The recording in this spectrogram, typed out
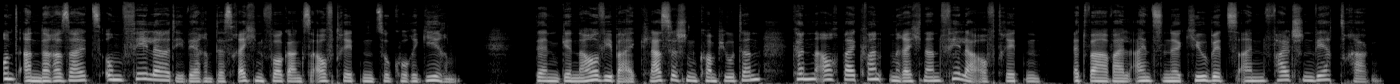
und andererseits um Fehler, die während des Rechenvorgangs auftreten, zu korrigieren. Denn genau wie bei klassischen Computern können auch bei Quantenrechnern Fehler auftreten, etwa weil einzelne Qubits einen falschen Wert tragen.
